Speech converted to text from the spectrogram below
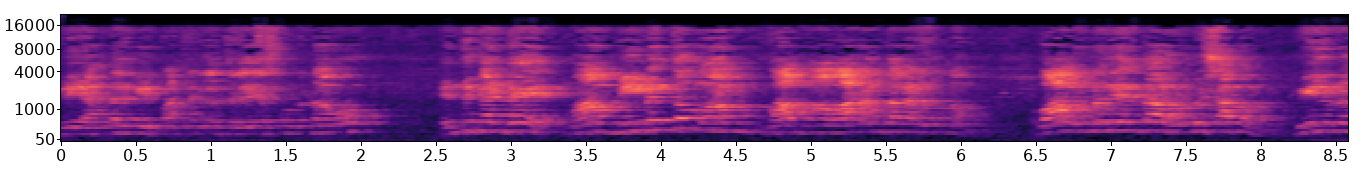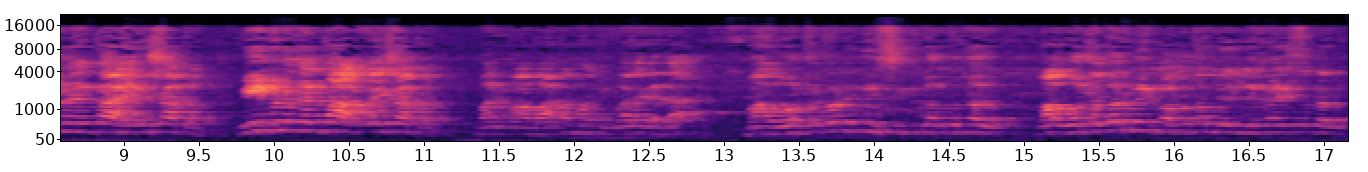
మీ అందరికీ పత్రికలు తెలియజేసుకుంటున్నాము. ఎందుకంటే మా మేమెంతో మా మా- మా వాటంతా అడుగుతున్నాం. వాళ్ళు ఉన్నది ఎంత? రెండు శాతం. వీళ్ళున్నది ఎంత? ఐదు శాతం. మేమున్నది ఎంత? అరవై శాతం. మరి మా వాట మాకు ఇవ్వాలి కదా? మా ఓట్లతో మీరు సిగ్గుపడుతున్నారు మా ఓట్లతో మీరు ప్రభుత్వం మీరు నిర్వహిస్తున్నారు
